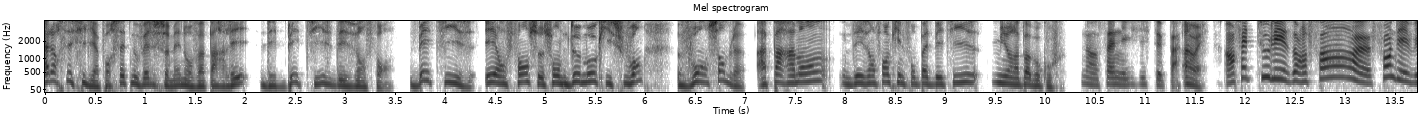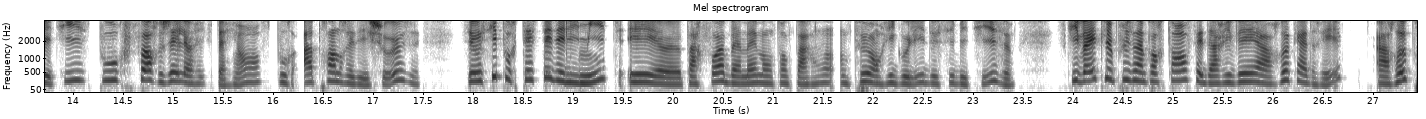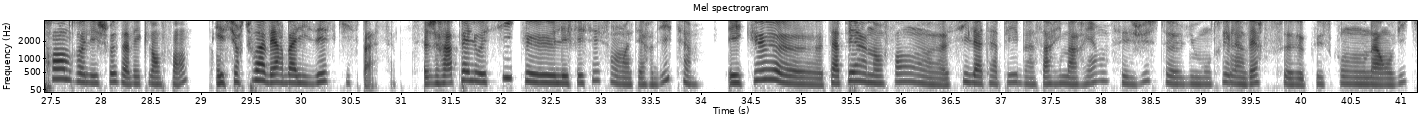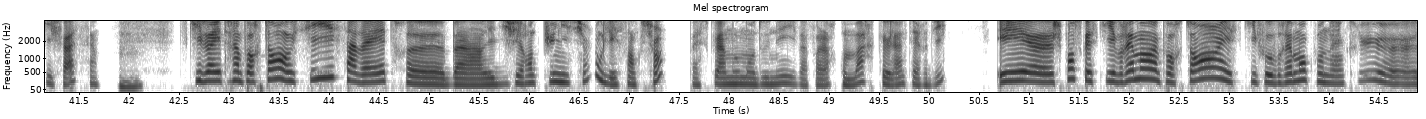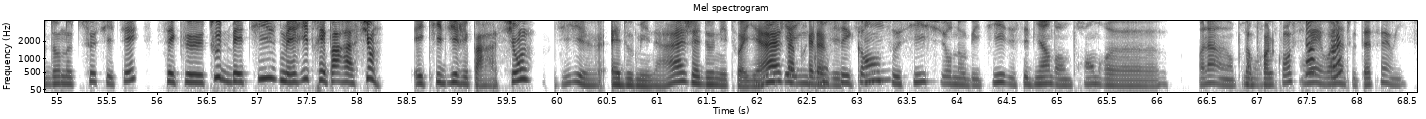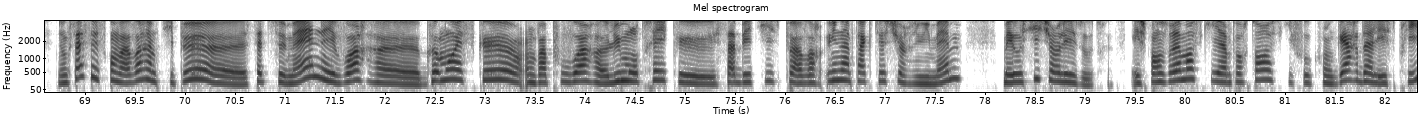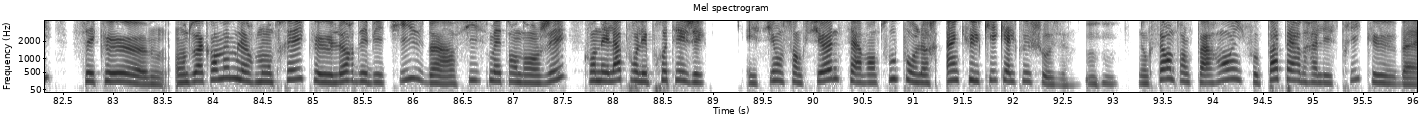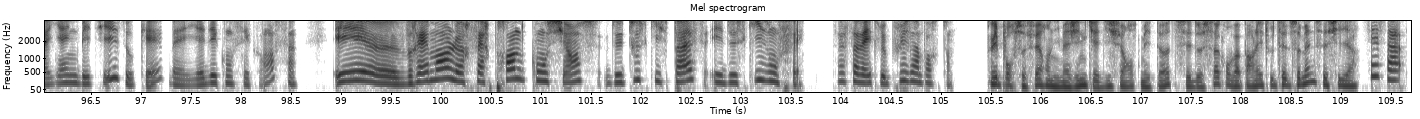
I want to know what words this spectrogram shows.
Alors Cécilia, pour cette nouvelle semaine, on va parler des bêtises des enfants. Bêtises et enfants, ce sont deux mots qui souvent vont ensemble. Apparemment, des enfants qui ne font pas de bêtises, il n'y en a pas beaucoup. Non, ça n'existe pas. Ah ouais. En fait, tous les enfants euh, font des bêtises pour forger leur expérience, pour apprendre des choses. C'est aussi pour tester des limites et euh, parfois, ben, même en tant que parent, on peut en rigoler de ces bêtises. Ce qui va être le plus important, c'est d'arriver à recadrer, à reprendre les choses avec l'enfant et surtout à verbaliser ce qui se passe. Je rappelle aussi que les fessées sont interdites et que euh, taper un enfant, euh, s'il a tapé, ben, ça rime à rien. C'est juste euh, lui montrer l'inverse que ce qu'on a envie qu'il fasse. Mhm. Ce qui va être important aussi, ça va être euh, ben, les différentes punitions ou les sanctions, parce qu'à un moment donné, il va falloir qu'on marque l'interdit. Et je pense que ce qui est vraiment important et ce qu'il faut vraiment qu'on inclue dans notre société, c'est que toute bêtise mérite réparation. Et qui dit réparation dit euh, aide au ménage, aide au nettoyage, Donc, il y a une après la conséquence bêtise, aussi sur nos bêtises et c'est bien d'en prendre, euh, voilà, d'en prendre. prendre conscience. Ouais. voilà, tout à fait, oui. Donc ça, c'est ce qu'on va voir un petit peu euh, cette semaine et voir euh, comment est-ce que on va pouvoir euh, lui montrer que sa bêtise peut avoir un impact sur lui-même, mais aussi sur les autres. Et je pense vraiment ce qui est important, ce qu'il faut qu'on garde à l'esprit, c'est que euh, on doit quand même leur montrer que lors des bêtises, ben s'ils se mettent en danger, qu'on est là pour les protéger. Et si on sanctionne, c'est avant tout pour leur inculquer quelque chose. Mhm. Donc ça, en tant que parent, il faut pas perdre à l'esprit que bah il y a une bêtise, ok, bah il y a des conséquences, et euh, vraiment leur faire prendre conscience de tout ce qui se passe et de ce qu'ils ont fait. Ça, ça va être le plus important. Et pour ce faire, on imagine qu'il y a différentes méthodes. C'est de ça qu'on va parler toute cette semaine, Cécilia? C'est ça.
